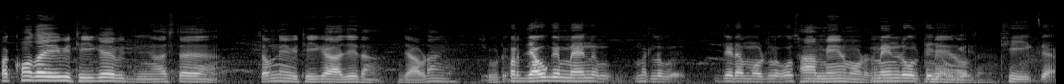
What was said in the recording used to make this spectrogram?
ਪੱਖੋਂ ਤਾਂ ਇਹ ਵੀ ਠੀਕ ਹੈ ਵੀ ਅੱਜ ਤਾਂ ਚਾਹੁੰਦੇ ਵੀ ਠੀਕ ਆ ਅਜੇ ਤਾਂ ਜਾਵੜਾਂਗੇ ਸ਼ੂਟ ਪਰ ਜਾਓਗੇ ਮੈਨ ਮਤਲਬ ਜਿਹੜਾ ਮਾਡਲ ਉਸ ਹਾਂ ਮੇਨ ਮਾਡਲ ਮੇਨ ਰੋਲ ਤੇ ਜਾਓਗੇ। ਠੀਕ ਆ।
